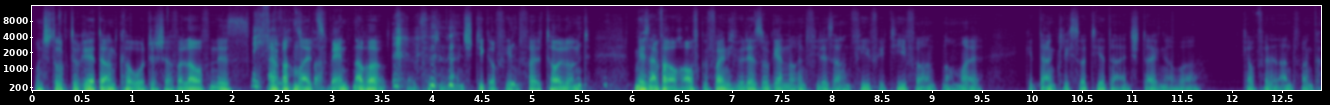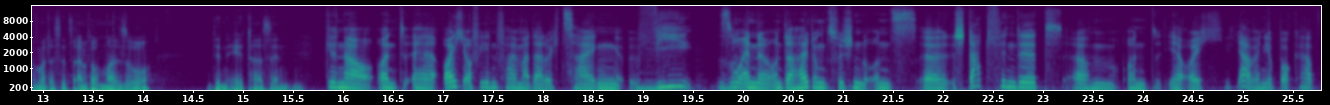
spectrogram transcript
unstrukturierter und chaotischer verlaufen ist, einfach mal super. zu beenden. Aber für den Einstieg auf jeden Fall toll. Und mir ist einfach auch aufgefallen, ich würde ja so gerne noch in viele Sachen viel, viel tiefer und nochmal gedanklich sortierter einsteigen. Aber ich glaube, für den Anfang können wir das jetzt einfach mal so in den Äther senden. Genau. Und äh, euch auf jeden Fall mal dadurch zeigen, wie so eine Unterhaltung zwischen uns äh, stattfindet ähm, und ihr euch, ja, wenn ihr Bock habt,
